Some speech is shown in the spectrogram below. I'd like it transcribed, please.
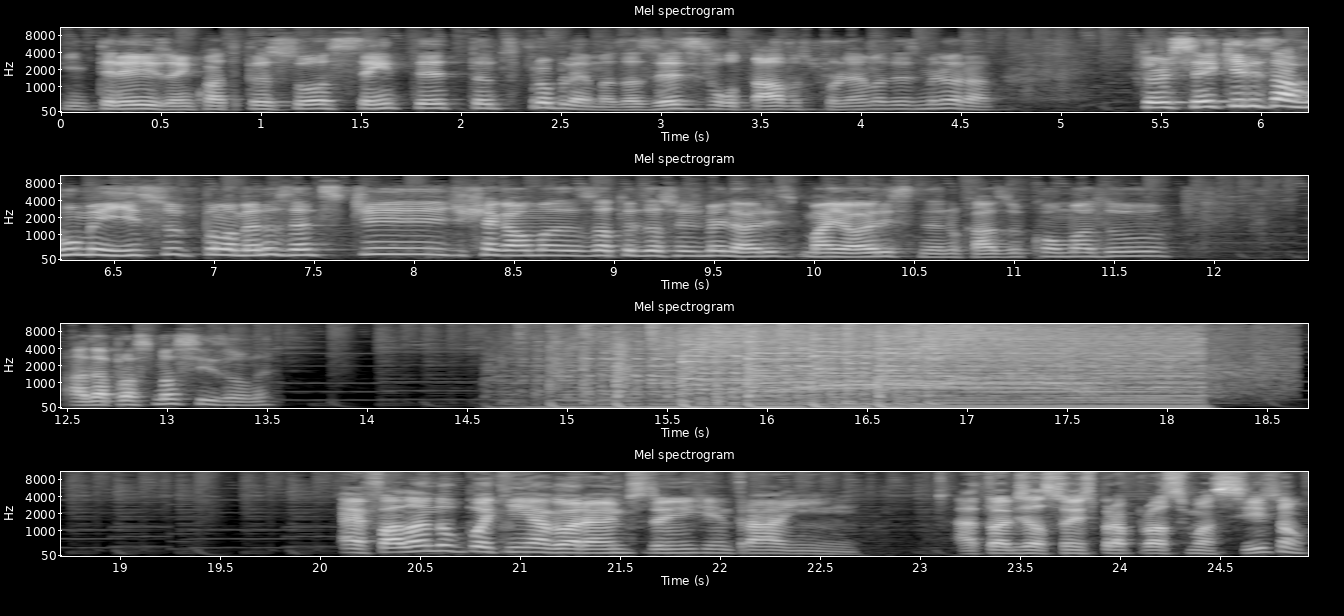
em três ou em quatro pessoas, sem ter tantos problemas. Às vezes voltavam os problemas, às vezes melhoravam. Torcer que eles arrumem isso, pelo menos antes de, de chegar umas atualizações melhores, maiores, né? No caso, como a do. a da próxima season, né? É, falando um pouquinho agora, antes da gente entrar em atualizações para a próxima season,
